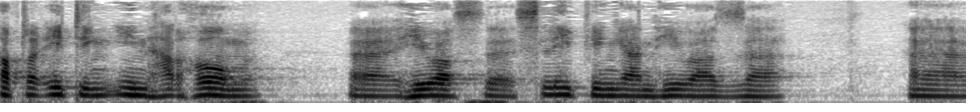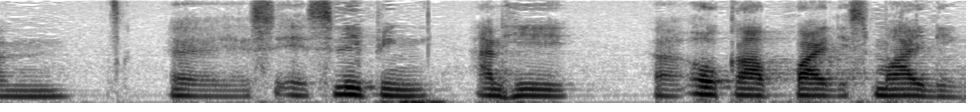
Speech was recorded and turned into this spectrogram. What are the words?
after eating in her home, uh, he was uh, sleeping and he was uh, um, uh, sleeping and he uh, woke up while smiling.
